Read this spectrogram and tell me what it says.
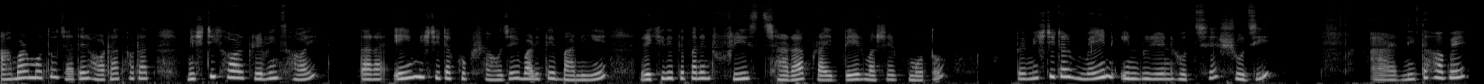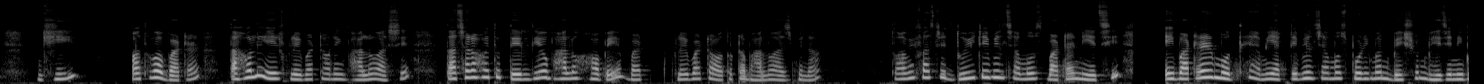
আমার মতো যাদের হঠাৎ হঠাৎ মিষ্টি খাওয়ার ক্রেভিংস হয়, তারা এই মিষ্টিটা খুব সহজেই বাড়িতে বানিয়ে রেখে দিতে পারেন ফ্রিজ ছাড়া প্রায় দেড় মাসের মতো। তো এই মিষ্টিটার মেইন ইনগ্রিডিয়েন্ট হচ্ছে সুজি। আর নিতে হবে ঘি অথবা বাটার তাহলে এর ফ্লেভারটা অনেক ভালো আসে। তাছাড়া হয়তো তেল দিয়েও ভালো হবে বাট ফ্লেভারটা অতটা ভালো আসবে না। তো আমি ফার্স্টে দুই টেবিল চামচ বাটার নিয়েছি। এই বাটারের মধ্যে আমি এক টেবিল চামচ পরিমাণ বেসন ভেজে নিব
